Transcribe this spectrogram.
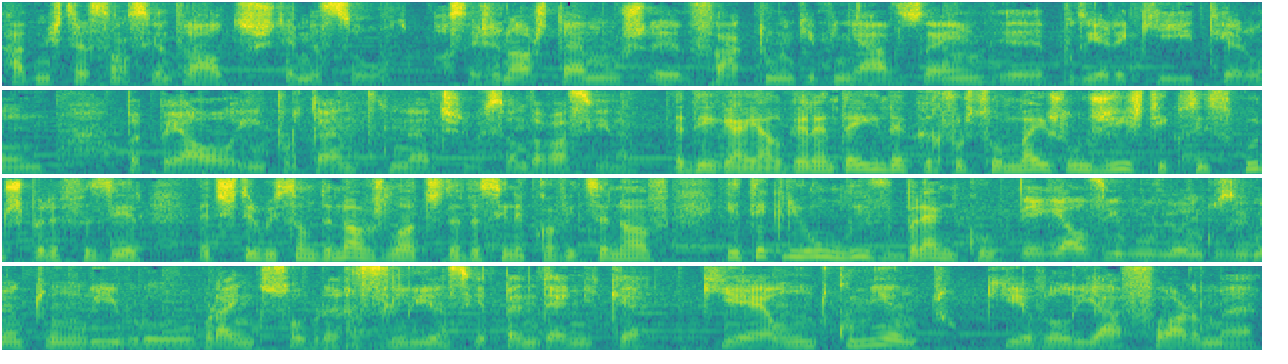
a Administração Central do Sistema de Saúde. Ou seja, nós estamos eh, de facto muito empenhados em eh, poder aqui ter um papel importante na distribuição da vacina. A DHL garante ainda que reforçou meios logísticos e seguros para fazer a distribuição de novos lotes da vacina Covid-19 e até criou um livro branco. A DHL desenvolveu inclusive um livro branco sobre a resiliência pandémica, que é um documento que avalia a forma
